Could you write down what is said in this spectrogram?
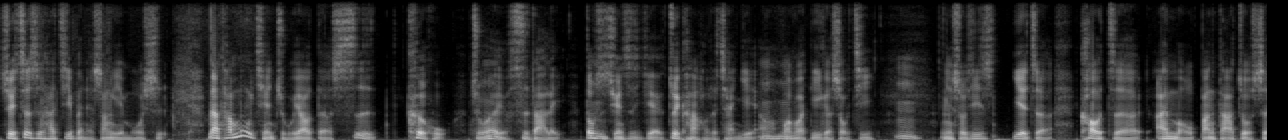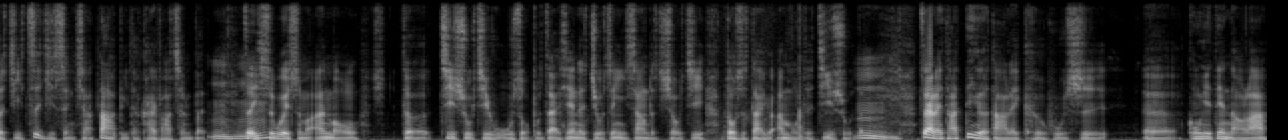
所以这是它基本的商业模式。那它目前主要的四客户主要有四大类。都是全世界最看好的产业啊，包括第一个手机，嗯，嗯，手机业者靠着安谋帮他做设计，自己省下大笔的开发成本，嗯，这也是为什么安谋的技术几乎无所不在。现在九成以上的手机都是带有安谋的技术的，嗯。再来，它第二大类客户是呃工业电脑啦、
